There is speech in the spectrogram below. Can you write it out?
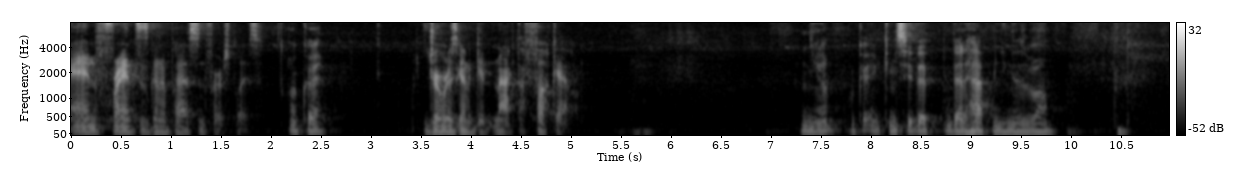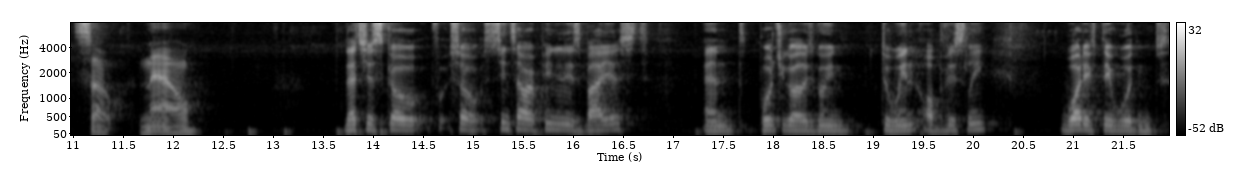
and France is gonna pass in first place. Okay. Germany's gonna get knocked the fuck out. Yeah. Okay. I can see that that happening as well. So now, Let's just go. So, since our opinion is biased, and Portugal is going to win, obviously, what if they wouldn't?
